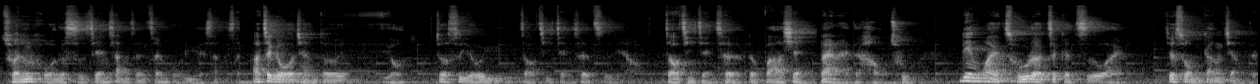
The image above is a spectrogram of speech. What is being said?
存活的时间上升，存活率也上升。啊，这个我讲都有，就是由于早期检测治疗。早期检测的发现带来的好处，另外除了这个之外，就是我们刚刚讲的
